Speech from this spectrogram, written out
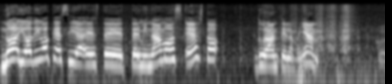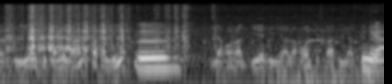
No, yo digo que si este, terminamos esto durante la mañana. Pues sí, hay que echarle ganas para salir. Mm, Ya son las 10 y ya las 11 casi. Ya que ya.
